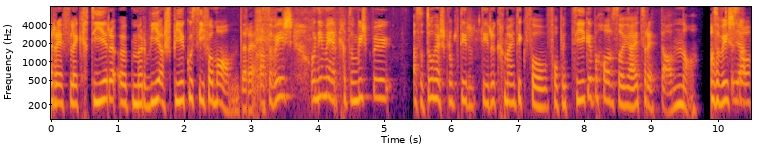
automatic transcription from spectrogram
reflektieren, ob wir wie ein Spiegel sind vom anderen. Also weißt, und ich merke zum Beispiel, also du hast glaube die, die Rückmeldung von, von Beziehungen bekommen, so ja jetzt redet Anna. Also weißt ja. so,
